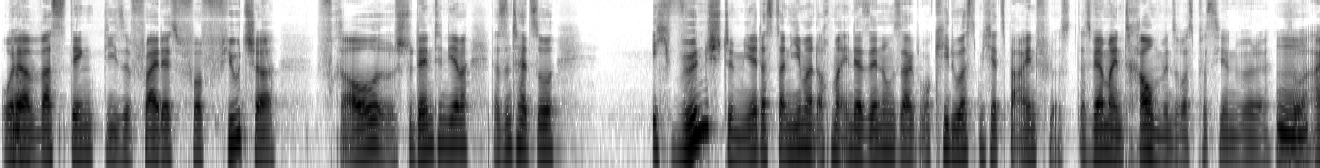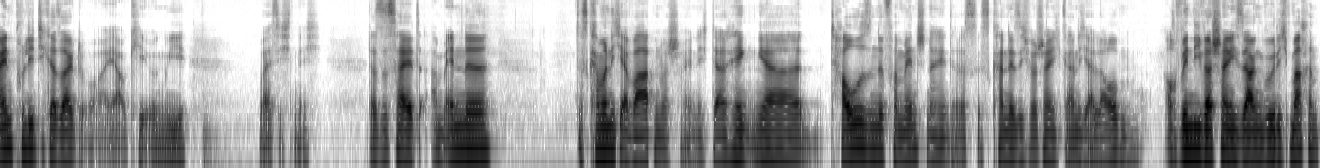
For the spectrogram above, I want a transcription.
Oder ja. was denkt diese Fridays for Future Frau, Studentin, die Das sind halt so, ich wünschte mir, dass dann jemand auch mal in der Sendung sagt, okay, du hast mich jetzt beeinflusst. Das wäre mein Traum, wenn sowas passieren würde. Mhm. So ein Politiker sagt, oh ja, okay, irgendwie, weiß ich nicht. Das ist halt am Ende das kann man nicht erwarten wahrscheinlich. Da hängen ja Tausende von Menschen dahinter. Das, das kann er sich wahrscheinlich gar nicht erlauben. Auch wenn die wahrscheinlich sagen, würde ich machen,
